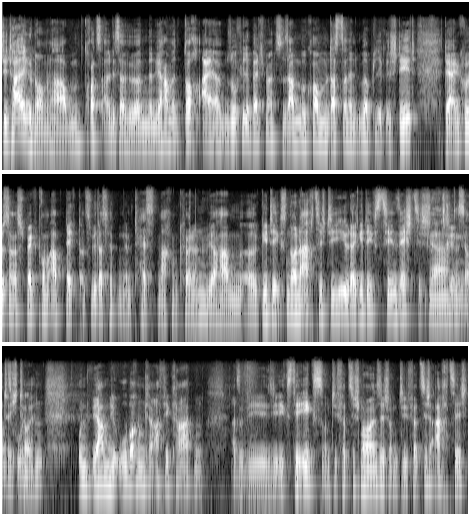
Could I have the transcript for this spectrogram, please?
die teilgenommen haben, trotz all dieser Hürden, denn wir haben doch so viele Benchmarks zusammenbekommen, dass dann ein Überblick entsteht, der ein größeres Spektrum abdeckt, als wir das hätten im Test machen können. Wir haben äh, GTX 89 Ti oder GTX 1060 ja, drin das ist ganz unten. Toll. Und wir haben die oberen Grafikkarten, also die, die XTX und die 4090 und die 4080,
